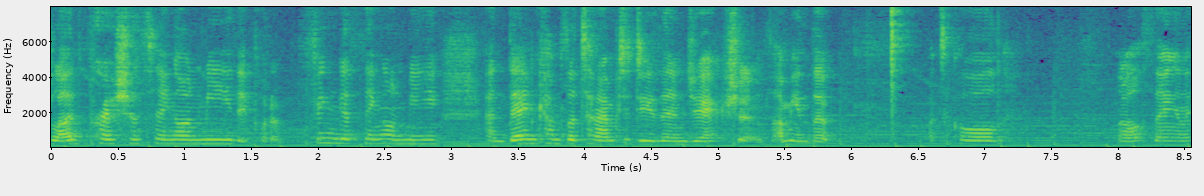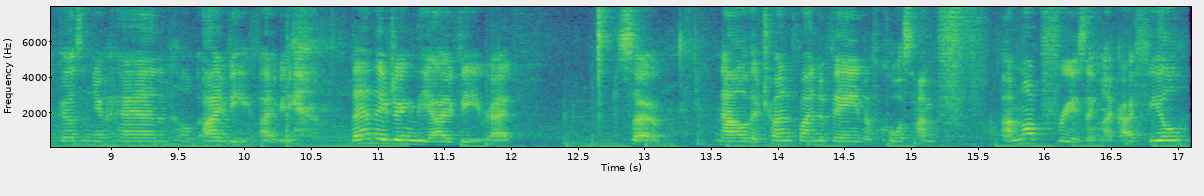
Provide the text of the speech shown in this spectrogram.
blood pressure thing on me. They put a finger thing on me. And then comes the time to do the injection. I mean the, what's it called? Little thing that goes in your hand and help, IV, IV. then they're doing the IV, right? So now they're trying to find a vein. Of course, I'm, I'm not freezing. Like I feel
